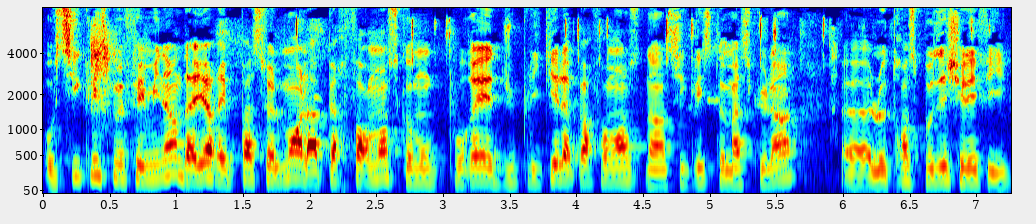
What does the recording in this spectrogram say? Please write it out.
au cyclisme féminin d'ailleurs et pas seulement à la performance comme on pourrait dupliquer la performance d'un cycliste masculin euh, le transposer chez les filles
